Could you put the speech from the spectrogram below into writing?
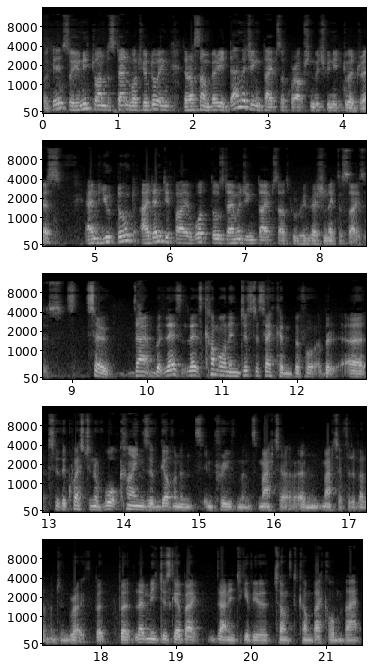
Okay, so you need to understand what you're doing. There are some very damaging types of corruption which we need to address, and you don't identify what those damaging types are through regression exercises. So that, but let's let's come on in just a second before uh, to the question of what kinds of governance improvements matter and matter for development and growth. But but let me just go back, Danny, to give you a chance to come back on that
